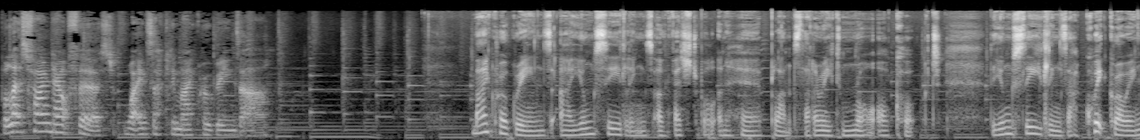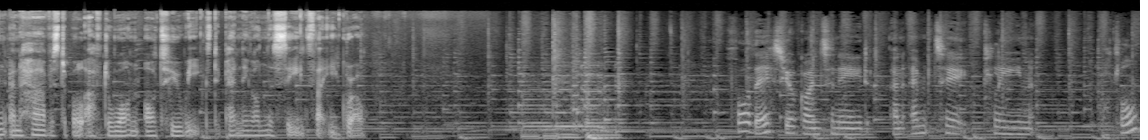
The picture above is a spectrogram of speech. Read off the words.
But let's find out first what exactly microgreens are. Microgreens are young seedlings of vegetable and herb plants that are eaten raw or cooked. The young seedlings are quick growing and harvestable after one or two weeks, depending on the seeds that you grow. For this, you're going to need an empty, clean bottle,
